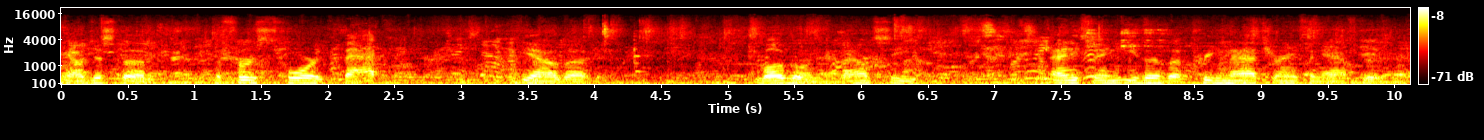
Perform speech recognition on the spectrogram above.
you know, just the, the first four back, you know, the logo in that. I don't see anything, either the pre-match or anything after that.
